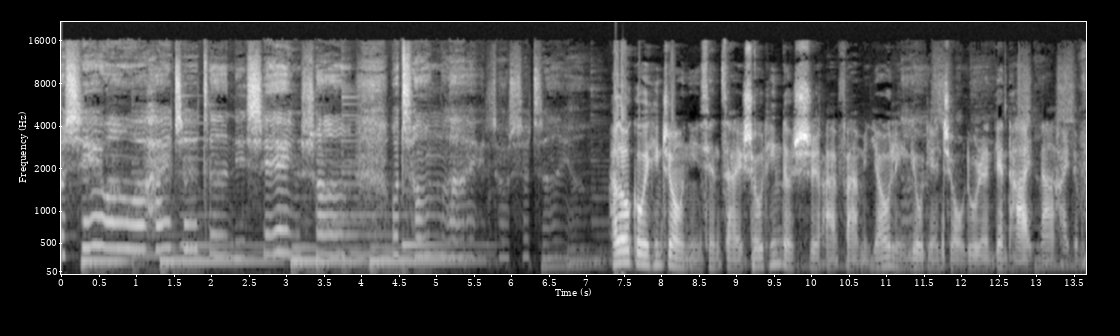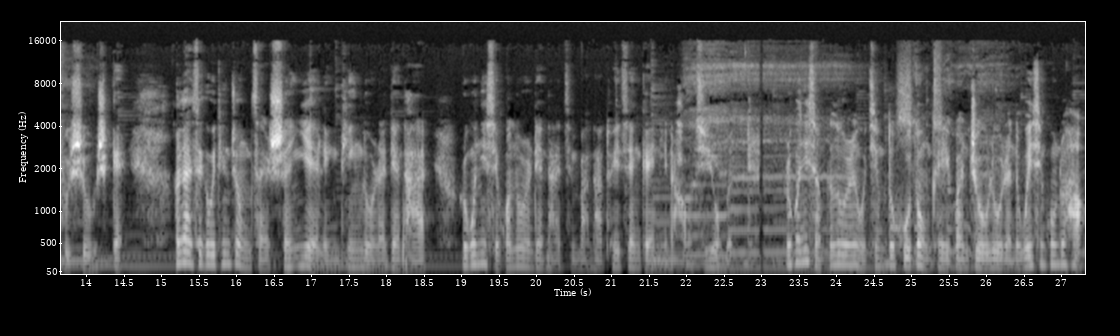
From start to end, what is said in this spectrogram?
我希望我还值得你欣赏。我从来就是这样。Hello，各位听众，您现在收听的是 FM 幺零六点九路人电台。男孩的复数是 gay。很感谢各位听众在深夜聆听路人的电台。如果你喜欢路人电台，请把它推荐给你的好基友们。如果你想跟路人有进一步的互动，可以关注路人的微信公众号。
